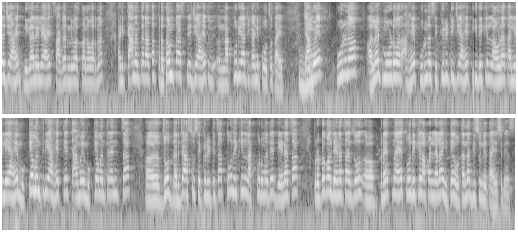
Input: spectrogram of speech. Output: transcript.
मुंबईतनं जे आहेत निघालेले आहेत सागर निवासस्थानावरनं. आणि त्यानंतर आता प्रथम तास ते जे आहेत नागपूर या ठिकाणी पोहोचत आहेत. त्यामुळे पूर्ण अलर्ट मोडवर आहे पूर्ण सिक्युरिटी जी आहे ती देखील लावण्यात आलेली आहे. मुख्यमंत्री आहेत ते त्यामुळे मुख्यमंत्र्यांचा जो दर्जा असतो सिक्युरिटीचा तो देखील नागपूरमध्ये देण्याचा प्रोटोकॉल देण्याचा जो प्रयत्न आहे तो देखील आपल्याला इथे होताना दिसून येत आहे श्रेयस.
